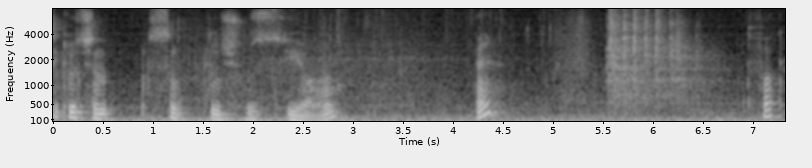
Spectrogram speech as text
Synclusion. Hein? What the fuck?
